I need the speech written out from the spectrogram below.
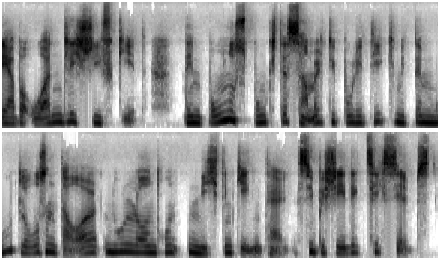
der aber ordentlich schief geht. Denn Bonuspunkte sammelt die Politik mit den mutlosen Dauer-Nulllohnrunden nicht. Im Gegenteil, sie beschädigt sich selbst.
